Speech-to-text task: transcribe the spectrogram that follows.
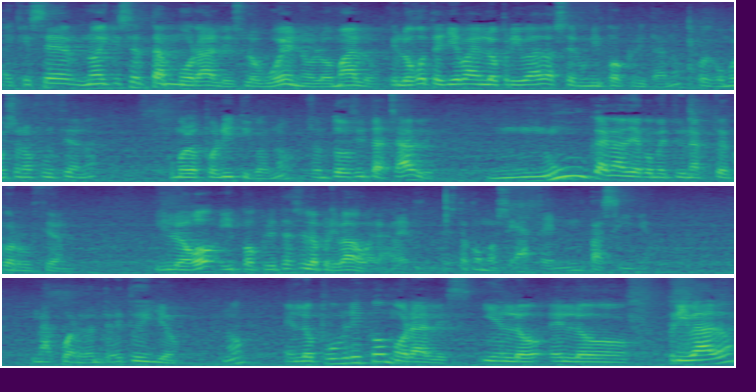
hay que ser, no hay que ser tan morales, lo bueno, lo malo, que luego te lleva en lo privado a ser un hipócrita, ¿no? Porque como eso no funciona, como los políticos, ¿no? Son todos intachables. Nunca nadie ha cometido un acto de corrupción. Y luego, hipócritas en lo privado. Bueno, a ver, ¿esto cómo se hace en un pasillo? Un acuerdo entre tú y yo, ¿no? En lo público, morales. Y en lo, en lo privado,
